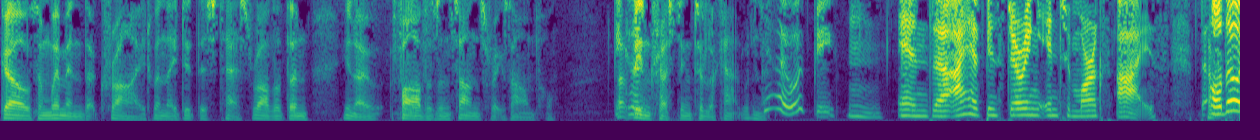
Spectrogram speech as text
girls and women that cried when they did this test, rather than you know fathers and sons, for example. That'd be interesting to look at, wouldn't it? yeah, it would be. And uh, I have been staring into Mark's eyes. But although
